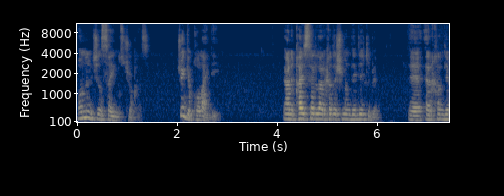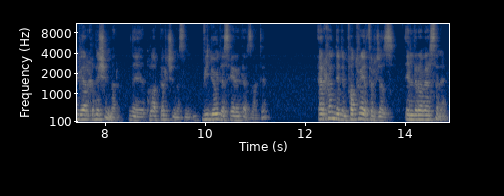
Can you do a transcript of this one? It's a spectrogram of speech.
Onun için sayımız çok az. Çünkü kolay değil. Yani Kayserili arkadaşımın dediği gibi e, Erkan diye bir arkadaşım var. E, kulakları çınlasın. Videoyu da seyreder zaten. Erkan dedim fatura yatıracağız. 50 lira versene.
